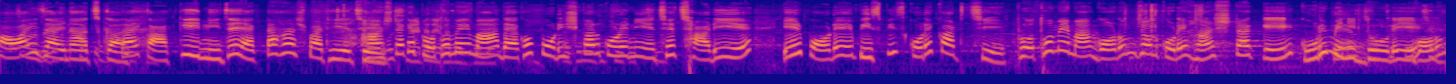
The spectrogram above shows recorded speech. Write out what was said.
পাওয়াই যায় না আজকাল। তাই কাকি নিজে একটা হাঁস পাঠিয়েছে। হাঁসটাকে প্রথমেই মা দেখো পরিষ্কার করে নিয়েছে ছাড়িয়ে এরপরে পিস পিস করে কাটছে। প্রথমে মা গরম জল করে হাঁসটাকে কুড়ি মিনিট ধরে গরম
